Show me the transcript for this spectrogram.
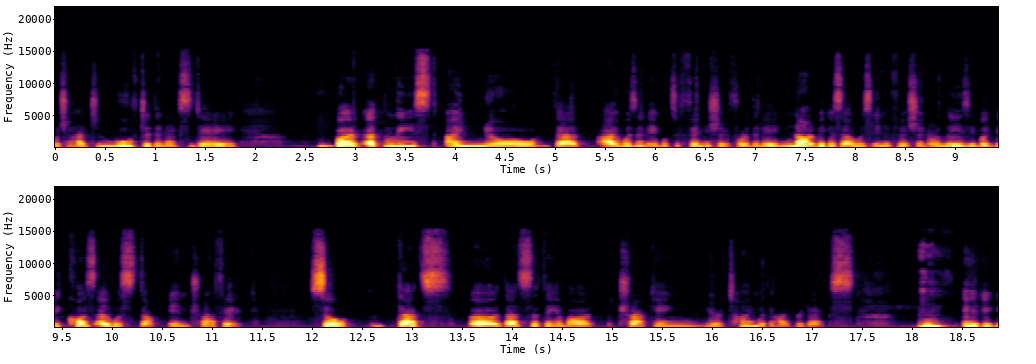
which i had to move to the next day but at least I know that I wasn't able to finish it for the day, not because I was inefficient or lazy, but because I was stuck in traffic. So that's uh, that's the thing about tracking your time with the hyperdex. it, it,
